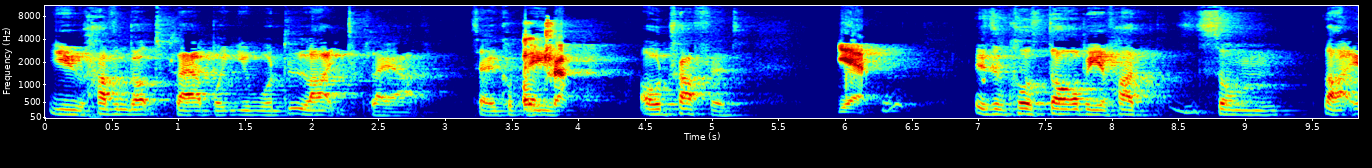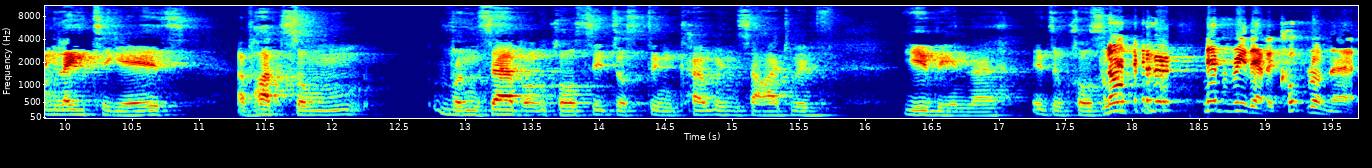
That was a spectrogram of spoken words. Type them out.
you haven't got to play at, but you would like to play at? So it could be Old Trafford. Old Trafford. Yeah, is of course Derby have had some like in later years have had some runs there, but of course it just didn't coincide with you being there. It's of course no, never, never really had a cup run at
